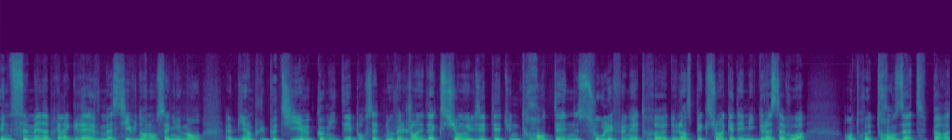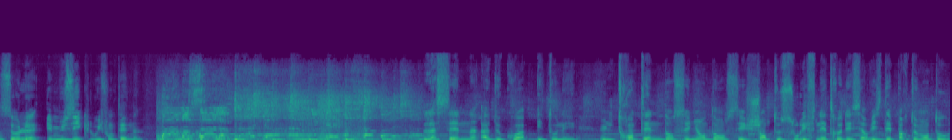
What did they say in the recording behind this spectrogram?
une semaine après la grève massive dans l'enseignement. Bien plus petit comité pour cette nouvelle journée d'action. Ils étaient une trentaine sous les fenêtres de l'inspection académique de la Savoie, entre transat, parasol et musique Louis Fontaine. La scène a de quoi étonner. Une trentaine d'enseignants dansent et chantent sous les fenêtres des services départementaux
